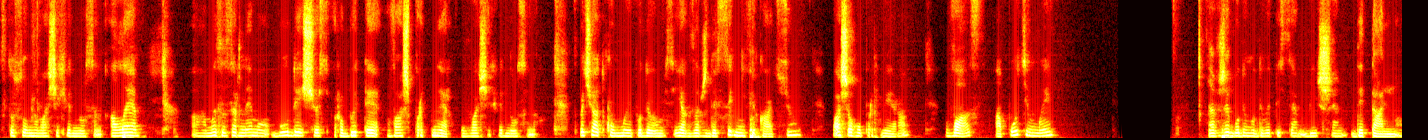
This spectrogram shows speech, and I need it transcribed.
стосовно ваших відносин, але ми зазирнемо, буде щось робити ваш партнер у ваших відносинах. Спочатку ми подивимося, як завжди, сигніфікацію вашого партнера, вас, а потім ми вже будемо дивитися більше детально.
